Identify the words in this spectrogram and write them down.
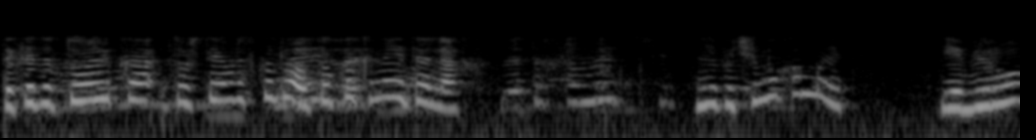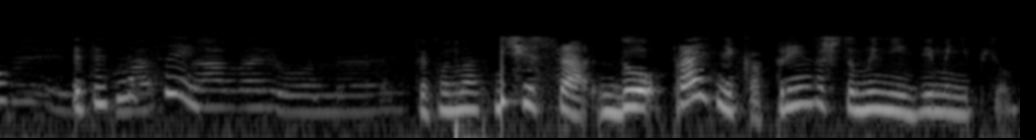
Так это только, то, что я вам рассказала, только к нейдалях. Не, почему хамец? Я беру, это из мацы. Так у нас часа до праздника принято, что мы не едим и не пьем.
